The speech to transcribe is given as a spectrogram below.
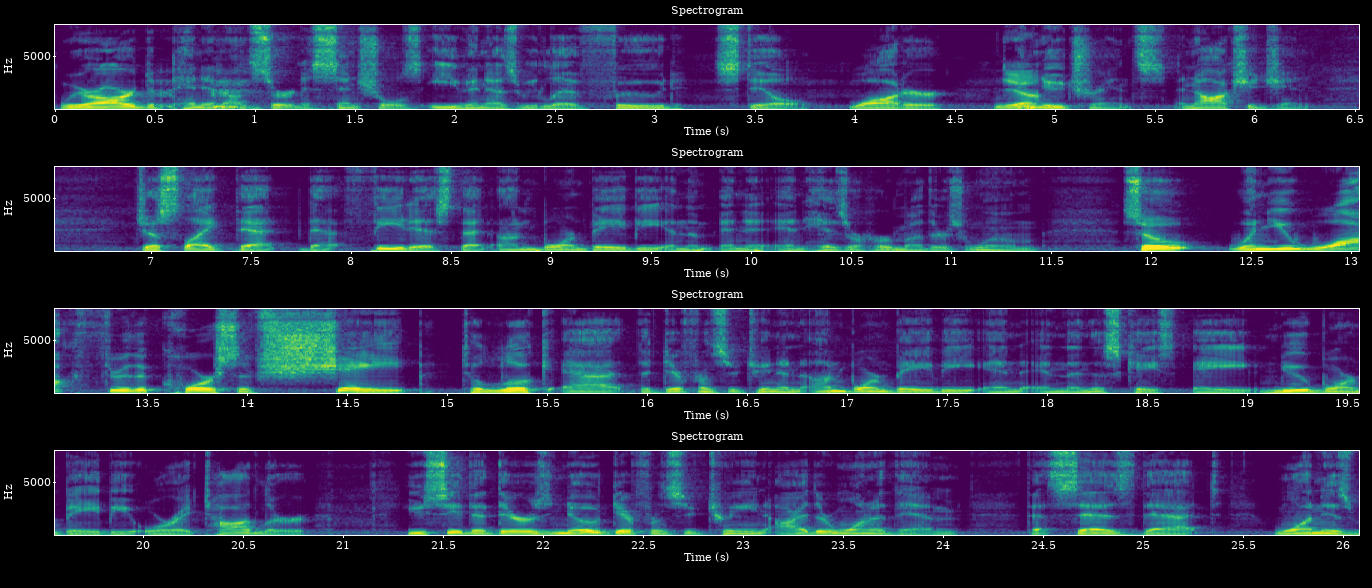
we are dependent on certain essentials even as we live food still water Yeah. and nutrients and oxygen just like that that fetus that unborn baby in the in, in his or her mother's womb. So when you walk through the course of shape to look at the difference between an unborn baby and, and in this case a newborn baby or a toddler you see that there is no difference between either one of them that says that one is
